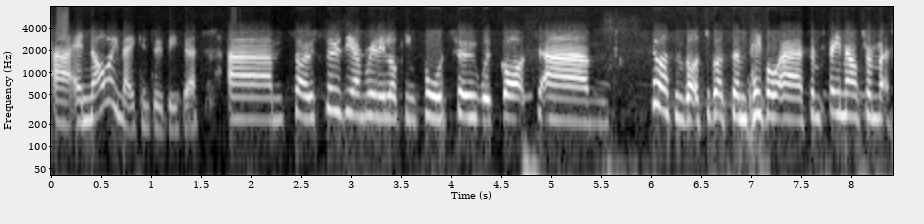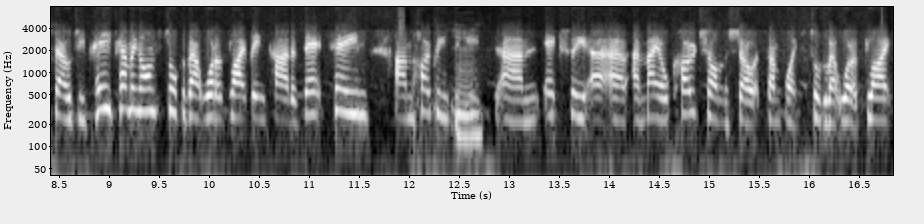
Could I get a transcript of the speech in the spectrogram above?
uh, and knowing they can do better. Um, so, Suzie, I'm really looking forward to. We've got um, who else has got? We've got some people, uh, some females from SailGP coming on to talk about what it's like being part of that team. I'm hoping to mm. get um, actually a, a, male coach on the show at some point to talk about what it's like.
